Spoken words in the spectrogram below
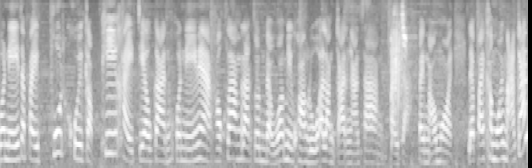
วันนี้จะไปพูดคุยกับพี่ไข่เจียวกันคนนี้เนี่ยเขาคลั่งรักจนแบบว่ามีความรู้อลังการงานสร้างไปจ้ะไปเมาส์มอย แล้วไปขโมยหมากัน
